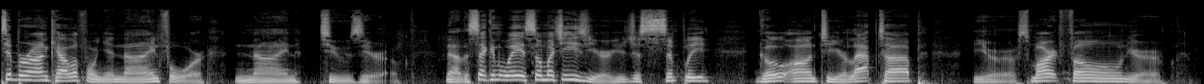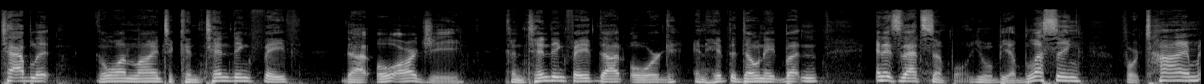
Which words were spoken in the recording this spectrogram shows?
Tiburon, California 94920. Now, the second way is so much easier. You just simply go onto your laptop your smartphone, your tablet, go online to contendingfaith.org, contendingfaith.org, and hit the donate button. And it's that simple. You will be a blessing for time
